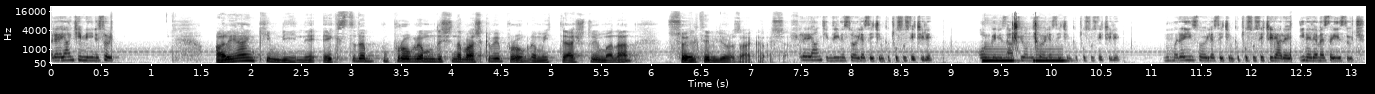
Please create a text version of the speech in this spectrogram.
Arayan kimliğini söyle. Arayan kimliğini ekstra bu programın dışında başka bir programa ihtiyaç duymadan söyletebiliyoruz arkadaşlar. Arayan kimliğini söyle seçim kutusu seçili. Organizasyonu söyle seçim kutusu seçili. Numarayı söyle seçim kutusu seçili. Araya yineleme sayısı 3.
